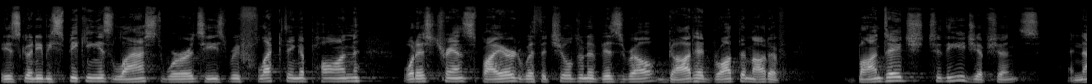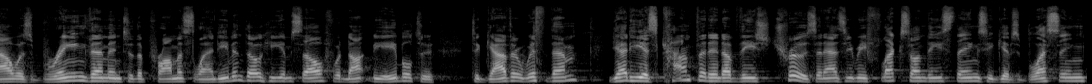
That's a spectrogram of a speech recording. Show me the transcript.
is going to be speaking his last words. He's reflecting upon what has transpired with the children of Israel. God had brought them out of bondage to the Egyptians and now was bringing them into the promised land, even though he himself would not be able to, to gather with them. Yet he is confident of these truths. And as he reflects on these things, he gives blessing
